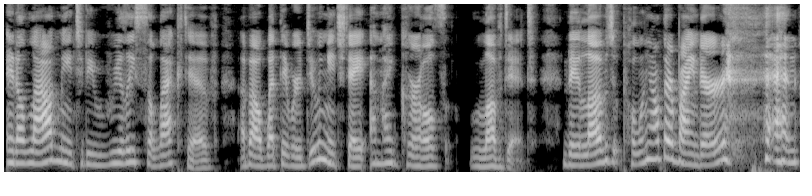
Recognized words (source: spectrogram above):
It allowed me to be really selective about what they were doing each day, and my girls loved it. They loved pulling out their binder and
